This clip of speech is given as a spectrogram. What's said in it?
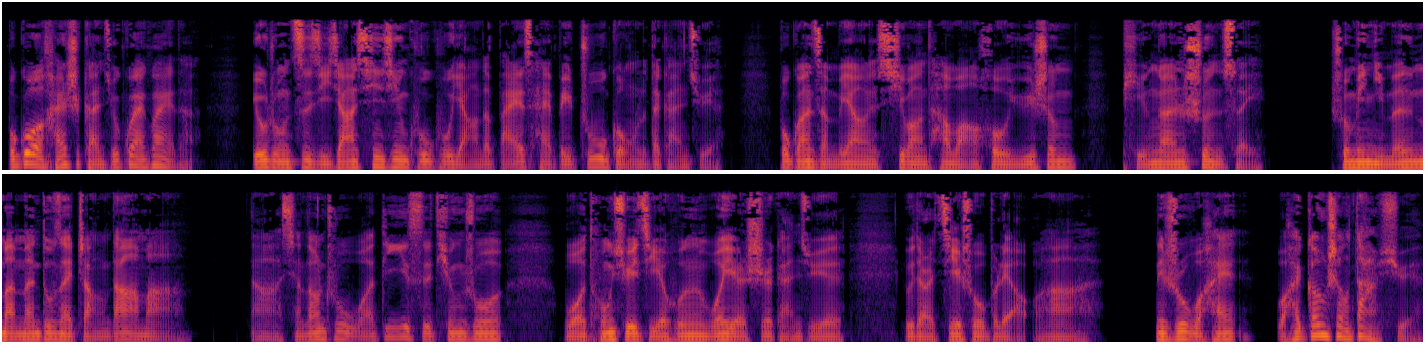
不过还是感觉怪怪的，有种自己家辛辛苦苦养的白菜被猪拱了的感觉。不管怎么样，希望他往后余生平安顺遂。说明你们慢慢都在长大嘛。啊，想当初我第一次听说我同学结婚，我也是感觉有点接受不了啊。那时候我还我还刚上大学。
